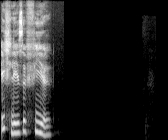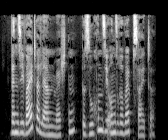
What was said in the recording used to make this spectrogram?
Ich lese viel. Wenn Sie weiterlernen möchten, besuchen Sie unsere Webseite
